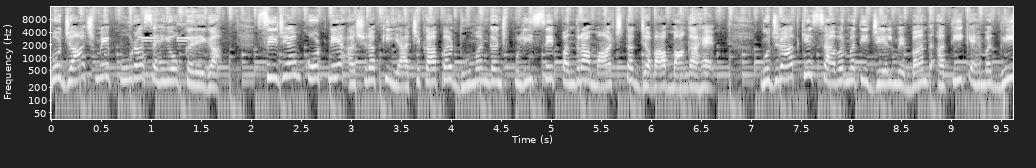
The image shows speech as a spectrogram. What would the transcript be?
वो जाँच में पूरा सहयोग करेगा। सीजेएम कोर्ट ने अशरफ की याचिका पर धूमनगंज पुलिस से 15 मार्च तक जवाब मांगा है। गुजरात के साबरमती जेल में बंद अतीक अहमद भी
